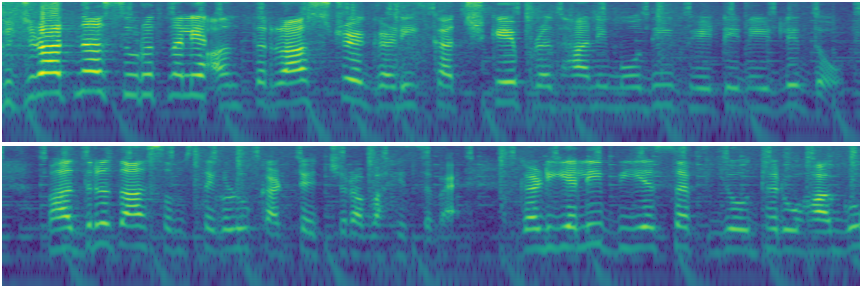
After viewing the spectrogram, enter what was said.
ಗುಜರಾತ್ನ ಸೂರತ್ನಲ್ಲಿ ಅಂತಾರಾಷ್ಟ್ರೀಯ ಗಡಿ ಕಚ್ಗೆ ಪ್ರಧಾನಿ ಮೋದಿ ಭೇಟಿ ನೀಡಲಿದ್ದು, ಭದ್ರತಾ ಸಂಸ್ಥೆಗಳು ಕಟ್ಟೆಚ್ಚರ ವಹಿಸಿವೆ. ಗಡಿಯಲ್ಲಿ ಬಿಎಸ್ಎಫ್ ಯೋಧರು ಹಾಗೂ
